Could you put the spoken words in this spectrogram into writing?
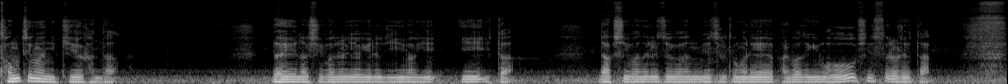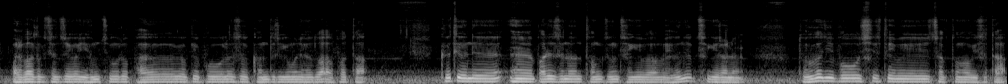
통증은 기억한다. 나의 낚시바늘 여기는 이막이 있다. 낚시바늘을 적은 며칠 동안에 발바닥이 몹시 쓰러졌다. 발바닥 전체가 염증으로 바갛게 부어서 건드리기만 해도 아팠다. 그때 내 에, 발에서는 통증 체계와 면역 체계라는 두 가지 보호 시스템이 작동하고 있었다.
